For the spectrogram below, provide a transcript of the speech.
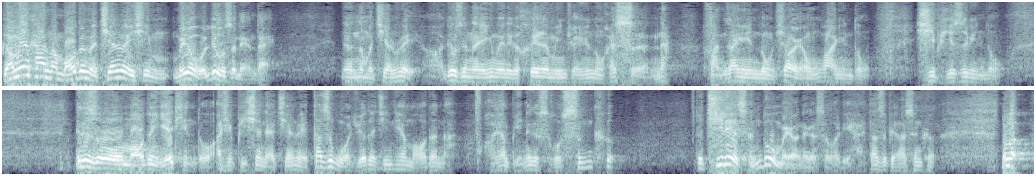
表面看呢，矛盾的尖锐性没有六十年代那那么尖锐啊。六十年代因为那个黑人民权运动还死人呢，反战运动、校园文化运动、嬉皮士运动，那个时候矛盾也挺多，而且比现在尖锐。但是我觉得今天矛盾呢，好像比那个时候深刻，就激烈程度没有那个时候厉害，但是比它深刻。那么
